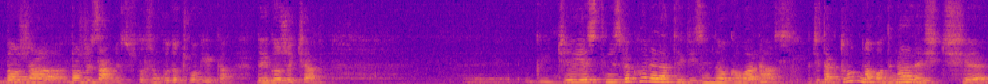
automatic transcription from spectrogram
Boża, Boży zamysł w stosunku do człowieka, do jego życia, gdzie jest niezwykły relatywizm dookoła nas, gdzie tak trudno odnaleźć się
